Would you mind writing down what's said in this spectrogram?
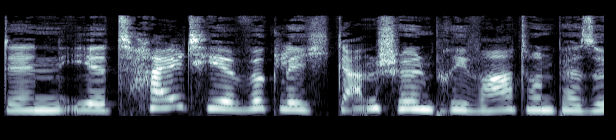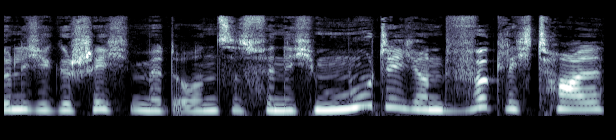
Denn ihr teilt hier wirklich ganz schön private und persönliche Geschichten mit uns. Das finde ich mutig und wirklich toll.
